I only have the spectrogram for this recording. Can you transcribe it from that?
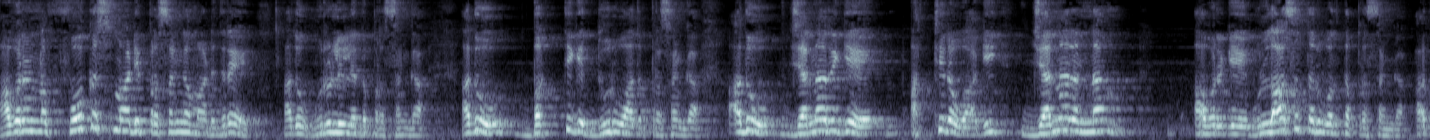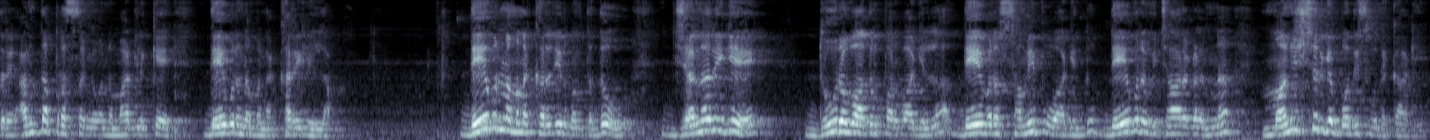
ಅವರನ್ನು ಫೋಕಸ್ ಮಾಡಿ ಪ್ರಸಂಗ ಮಾಡಿದರೆ ಅದು ಹುರುಳಿಲ್ಲದ ಪ್ರಸಂಗ, ಅದು ಭಕ್ತಿಗೆ ದೂರವಾದ ಪ್ರಸಂಗ, ಅದು ಜನರಿಗೆ ಹತ್ತಿರವಾಗಿ ಜನರನ್ನ ಅವರಿಗೆ ಉಲ್ಲಾಸ ತರುವಂತ ಪ್ರಸಂಗ. ಆದರೆ ಅಂಥ ಪ್ರಸಂಗವನ್ನು ಮಾಡಲಿಕ್ಕೆ ದೇವರು ನಮ್ಮನ್ನು ಕರೀಲಿಲ್ಲ. ದೇವರು ನಮ್ಮನ್ನು ಕರೆದಿರುವಂಥದ್ದು ಜನರಿಗೆ ದೂರವಾದರೂ ಪರವಾಗಿಲ್ಲ, ದೇವರ ಸಮೀಪವಾಗಿದ್ದು ದೇವರ ವಿಚಾರಗಳನ್ನು ಮನುಷ್ಯರಿಗೆ ಬೋಧಿಸುವುದಕ್ಕಾಗಿ.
